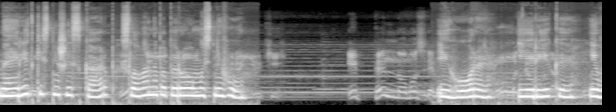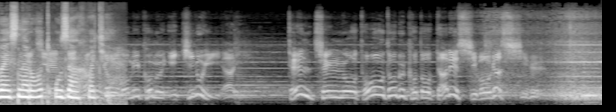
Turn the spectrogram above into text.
найрідкісніший скарб слова на паперовому снігу. І гори, і ріки, і весь народ у захваті. 天チェンを尊ぶこと誰しもが知る。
